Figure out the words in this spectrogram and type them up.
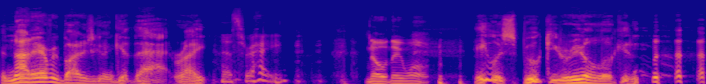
and not everybody's going to get that, right? that's right. No, they won't. He was spooky, real looking. I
